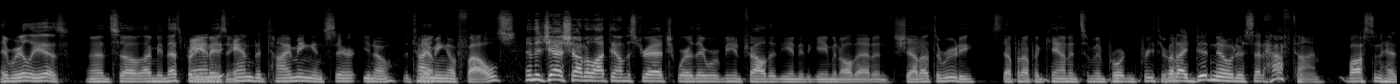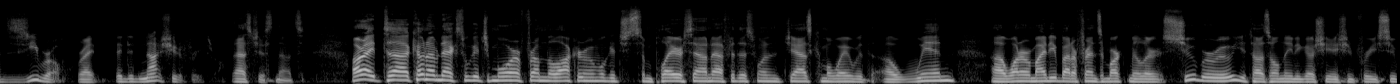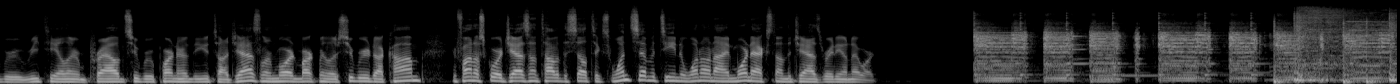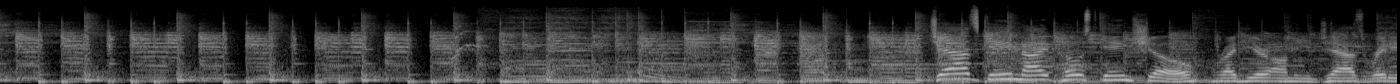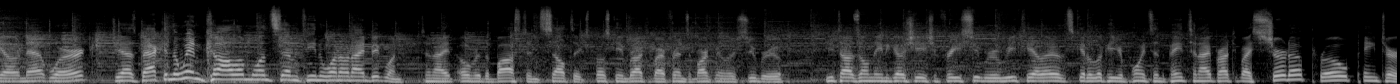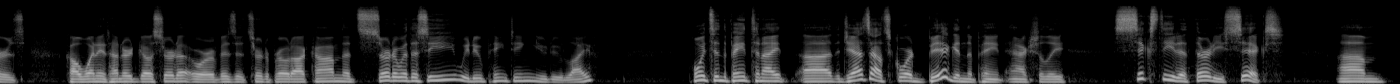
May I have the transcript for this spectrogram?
It really is. And so I mean that's pretty and, amazing. And the timing and you know the timing of fouls. And the Jazz shot a lot down the stretch where they were being fouled at the end of the game and all that. And shout out to Rudy stepping up and counting some important free throws. But I did notice at halftime, Boston had zero. right. They did not shoot a free throw. That's just nuts. All right, uh, coming up next, we'll get you more from the locker room. We'll get you some player sound after this one. Jazz come away with a win. I uh, want to remind you about our friends at Mark Miller Subaru, Utah's only negotiation free Subaru retailer and proud Subaru partner of the Utah Jazz. Learn more at markmillersubaru.com. Your final score Jazz on top of the Celtics 117 to 109. More next on the Jazz Radio Network. Jazz Game Night post game show right here on the Jazz Radio Network. Jazz back in the win column, 117 to 109. Big one tonight over the Boston Celtics. Post game brought to you by our friends at Mark Miller Subaru, Utah's only negotiation free Subaru retailer. Let's get a look at your points in the paint tonight. Brought to you by CertaPro Painters. Call 1 800 GO Certa or visit CertaPro.com. That's Certa with a C. We do painting, you do life. Points in the paint tonight. Uh, the Jazz outscored big in the paint, actually. 60 to 36. Um,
